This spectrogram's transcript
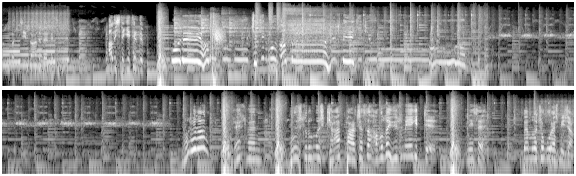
Allah cezanı vermesin. Al işte getirdim. Oley havuz buldum. Çekil buz Allah. Yüzmeye gidiyorum. Ne oluyor lan? Resmen buruşturulmuş kağıt parçası havuza yüzmeye gitti. Neyse. Ben buna çok uğraşmayacağım.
